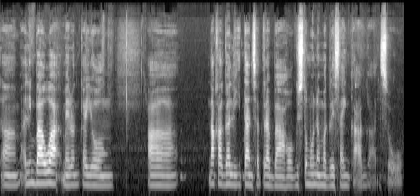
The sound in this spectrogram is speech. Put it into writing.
um, alimbawa, meron kayong uh, nakagalitan sa trabaho, gusto mo na mag-resign ka agad. So,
